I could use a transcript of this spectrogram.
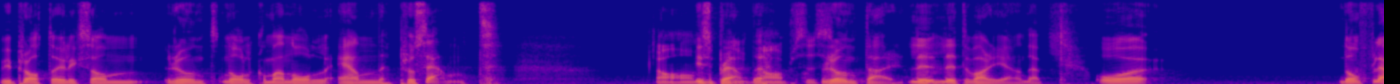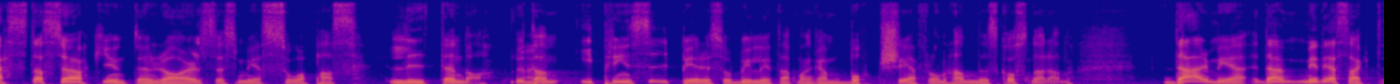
Vi pratar ju liksom runt 0,01 procent Ja, i spread. Ja. Runt där, Li- lite varierande. Och de flesta söker ju inte en rörelse som är så pass liten då. Utan i princip är det så billigt att man kan bortse från handelskostnaden. Därmed, där, med det sagt,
